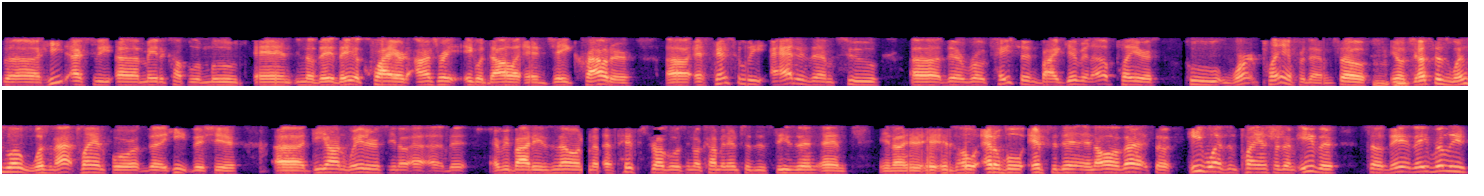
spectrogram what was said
The Heat actually uh, made a couple of moves, and you know they they acquired Andre Iguodala and Jay Crowder, uh, essentially adding them to uh, their rotation by giving up players who weren't playing for them. So mm-hmm. you know Justice Winslow was not playing for the Heat this year. Uh, Dion Waiters, you know, uh, uh, that everybody's known of his struggles, you know, coming into the season, and you know his whole edible incident and all of that. So he wasn't playing for them either. So they they really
